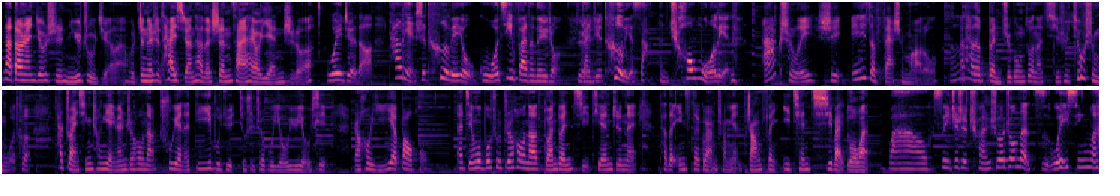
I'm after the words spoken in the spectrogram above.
那当然就是女主角了，我真的是太喜欢她的身材还有颜值了。我也觉得她脸是特别有国际范的那种，对感觉特别飒，很超模脸。 Actually, she is a fashion model. 那她的本职工作呢，其实就是模特。她转型成演员之后呢，出演的第一部剧就是这部《鱿鱼游戏》，然后一夜爆红。那节目播出之后呢，短短几天之内，她的 Instagram 上面涨粉一千七百多万。哇哦，所以这是传说中的紫微星吗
